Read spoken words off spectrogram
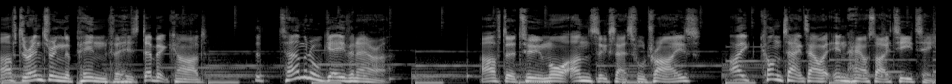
After entering the PIN for his debit card, the terminal gave an error. After two more unsuccessful tries, I contact our in house IT team.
